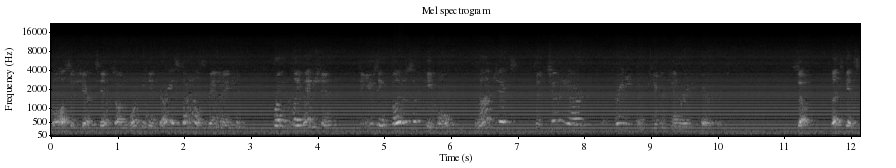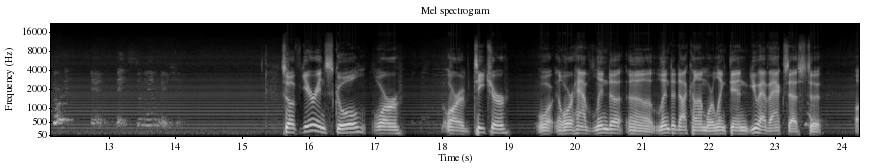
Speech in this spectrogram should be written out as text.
We'll also share tips on working in various styles of animation, from claymation to using photos of people and objects to 2D art and 3D computer-generated characters. So, let's get started and make some animation. So if you're in school or or a teacher or or have Lynda uh, Lynda.com or LinkedIn, you have access to. Uh,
